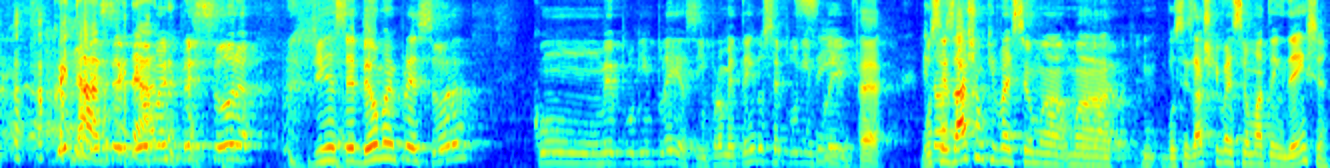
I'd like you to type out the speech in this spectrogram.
Cuidado, receber uma cuidado. impressora. De receber uma impressora com meio plug and play, assim, prometendo ser plug and Sim. play. É. E Vocês nós- acham que vai ser uma, uma. Vocês acham que vai ser uma tendência?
